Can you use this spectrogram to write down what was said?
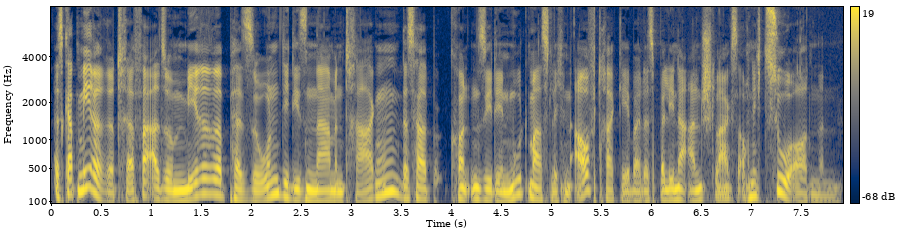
es gab mehrere Treffer, also mehrere Personen, die diesen Namen tragen. Deshalb konnten sie den mutmaßlichen Auftraggeber des Berliner Anschlags auch nicht zuordnen.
